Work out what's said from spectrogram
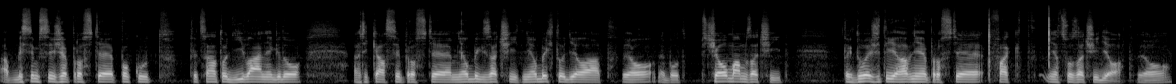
A myslím si, že prostě pokud teď se na to dívá někdo a říká si prostě, měl bych začít, měl bych to dělat, jo, nebo z čeho mám začít, tak důležitý hlavně je prostě fakt něco začít dělat, jo.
